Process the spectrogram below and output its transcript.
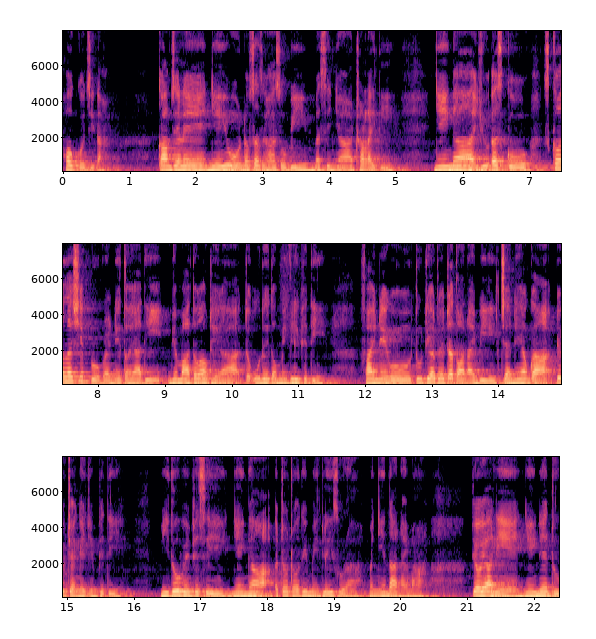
ဟုတ်ကိုကြည်သားကောင်းချင်းလည်းငိမ့်ကိုနှုတ်ဆက်စကားဆိုပြီး Messenger ထွက်လိုက်သည် ငိမ့်က US ကို scholarship program နဲ့တော်ရသည့်မြန်မာ၃ယောက်ထဲကတဦးသေးသောမိန်းကလေးဖြစ်သည် final ကိုသူတယောက်တည်းတက်သွားနိုင်ပြီးကျန်နှစ်ယောက်ကပြုတ်ကျန်ခဲ့ခြင်းဖြစ်သည်မိတို့ပင်ဖြစ်စေငိမ့်ကအတော်တော်သည့်မိန်းကလေးဆိုတာမငင်းတာနိုင်ပါပြောရရင်ငိမ့်နဲ့သူ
